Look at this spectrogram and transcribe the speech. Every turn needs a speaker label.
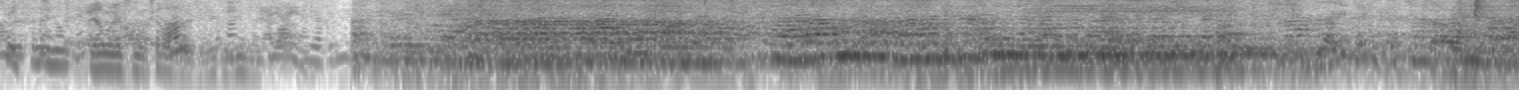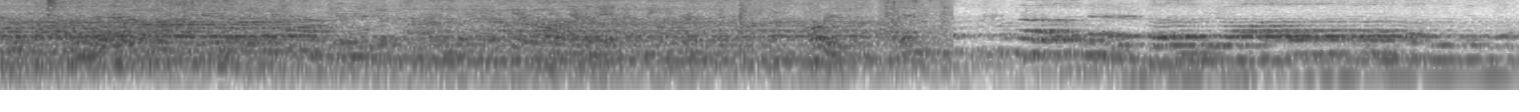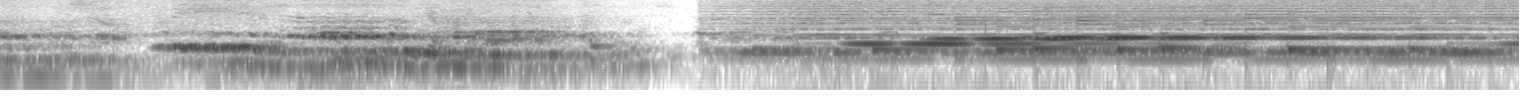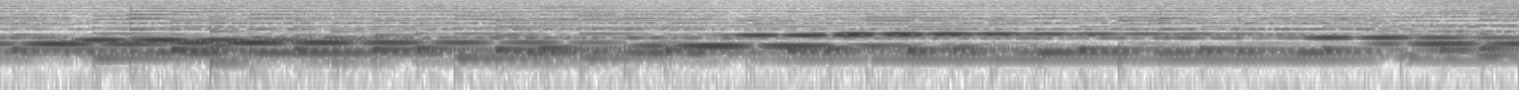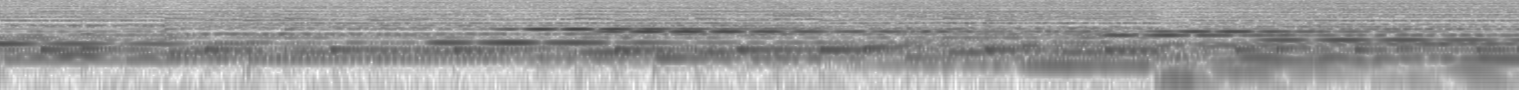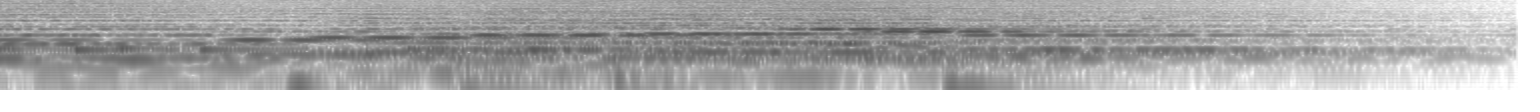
Speaker 1: steeds van iemand. Hè?
Speaker 2: Ja, maar heeft hem ook zelf bezig. Niet te zien.
Speaker 1: Ja, ja.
